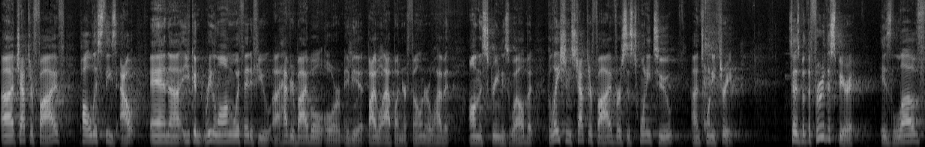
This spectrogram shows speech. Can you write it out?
uh, chapter 5, Paul lists these out. And uh, you can read along with it if you uh, have your Bible or maybe a Bible app on your phone, or we'll have it on the screen as well. But Galatians chapter 5, verses 22 and 23. It says, But the fruit of the Spirit is love,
